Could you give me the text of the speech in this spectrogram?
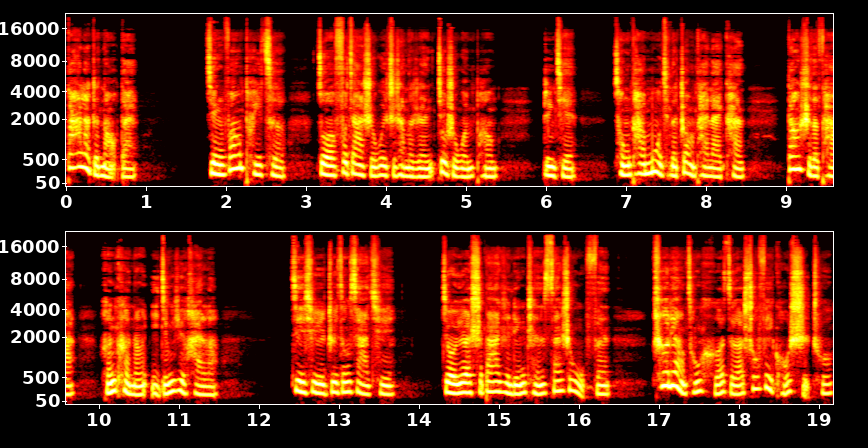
耷拉着脑袋。警方推测。坐副驾驶位置上的人就是文鹏，并且从他目前的状态来看，当时的他很可能已经遇害了。继续追踪下去，九月十八日凌晨三十五分，车辆从菏泽收费口驶出，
